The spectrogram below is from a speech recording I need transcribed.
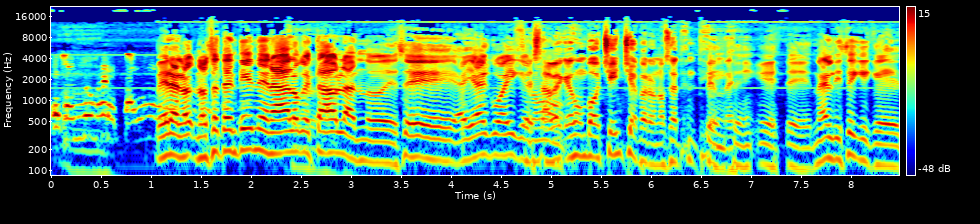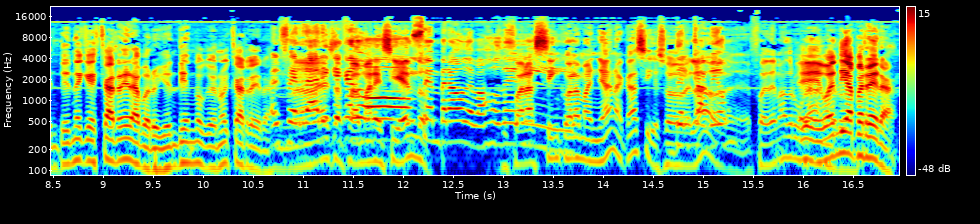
Esos números están en Mira, no, no se te entiende nada de lo que estás hablando. Ese, hay algo ahí que Se no. sabe que es un bochinche, pero no se te entiende. sí, este, Nel dice que, que entiende que es carrera, pero yo entiendo que no es carrera. El Ferrari eso que fue quedó amaneciendo. sembrado debajo del... fue a las 5 de la mañana casi. Eso del ¿verdad? camión. Eh, fue de madrugada. Eh, buen día, Perrera.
